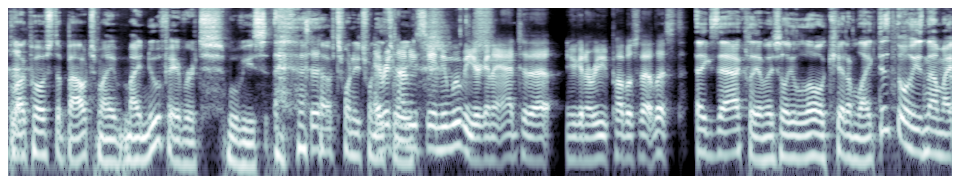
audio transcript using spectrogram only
blog post about my my new favorite movies of 2023. Every time you see a new movie, you're gonna add to that. You're gonna republish that list. Exactly. I'm just like a little kid. I'm like, this movie's not my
